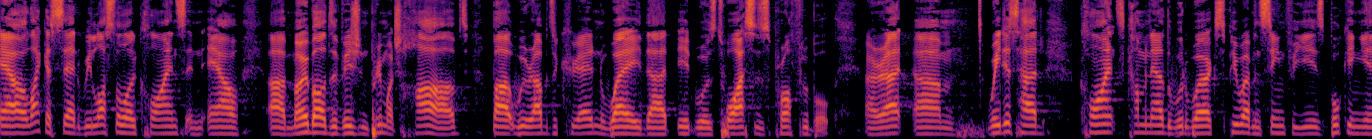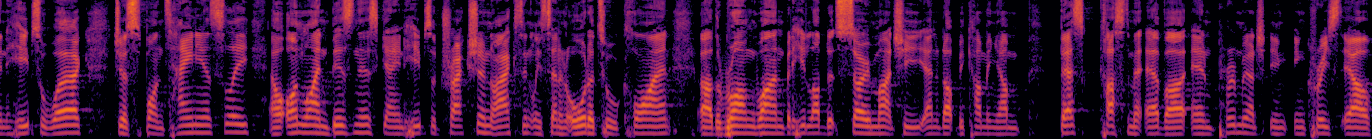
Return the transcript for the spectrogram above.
our, like I said, we lost a lot of clients, and our uh, mobile division pretty much halved, but we were able to create in a way that it was twice as profitable. All right, um, we just had clients coming out of the woodworks, people I haven't seen for years, booking in heaps of work just spontaneously. Our online business gained heaps of traction. I accidentally sent an order to a client, uh, the wrong one, but he loved it so much he ended up becoming um, best customer ever and pretty much in, increased our,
